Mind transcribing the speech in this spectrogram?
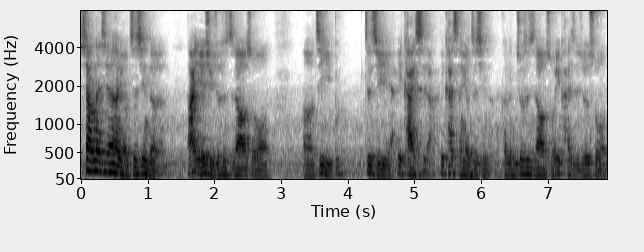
像那些很有自信的人，他也许就是知道说，呃，自己不自己一开始啊，一开始很有自信的，可能就是知道说，一开始就是说，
